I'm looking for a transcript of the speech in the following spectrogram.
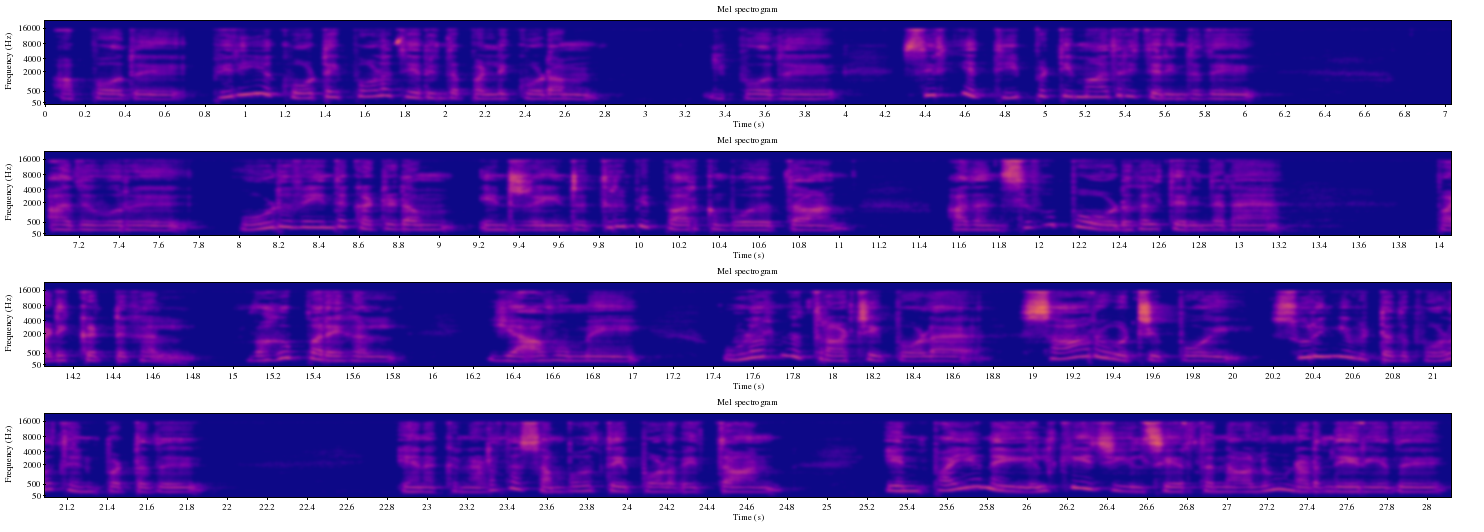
அப்போது பெரிய கோட்டை போல தெரிந்த பள்ளிக்கூடம். இப்போது சிறிய தீப்பெட்டி மாதிரி தெரிந்தது. அது ஒரு ஓடுவேந்த கட்டிடம் என்று இன்று திரும்பி பார்க்கும்போது தான் அதன் சிவப்பு ஓடுகள் தெரிந்தன. படிக்கட்டுகள் வகுப்பறைகள் யாவுமே உலர்ந்த திராட்சை போல சாறு ஒற்றி போய் சுருங்கிவிட்டது போல தென்பட்டது. எனக்கு நடந்த சம்பவத்தைப் போலவைத்தான் என் பையனை எல்கேஜியில் சேர்த்த நாளும் நடந்தேறியது.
